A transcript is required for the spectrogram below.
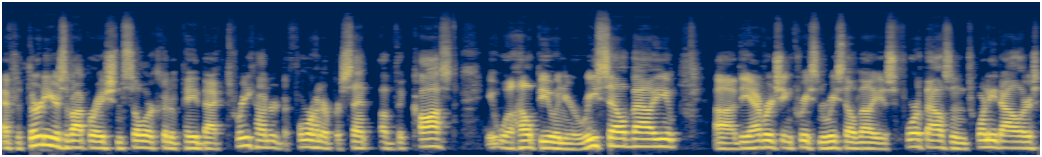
After 30 years of operation, solar could have paid back 300 to 400% of the cost. It will help you in your resale value. Uh, the average increase in resale value is $4,020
